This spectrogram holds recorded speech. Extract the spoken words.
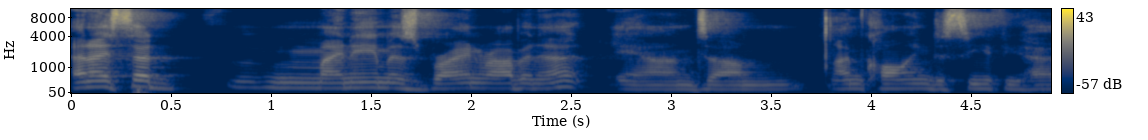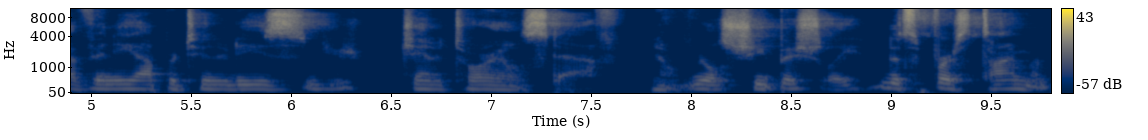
And I said, My name is Brian Robinette, and um, I'm calling to see if you have any opportunities in your janitorial staff. You know, real sheepishly. It's the first time,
